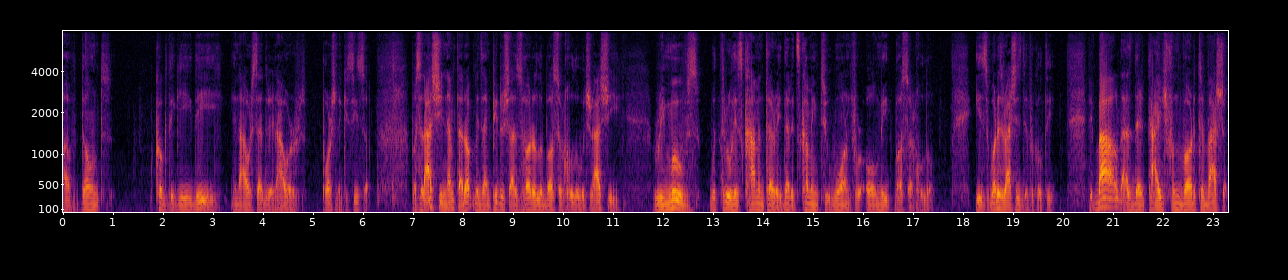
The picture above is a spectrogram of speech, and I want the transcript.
of don't cook the Gedi in our Sedra, in our portion of Kisisa was Rashi nemt arop mit sein Pirush Azhora Lebosar Chulu, which Rashi removes with through his commentary that it's coming to warn for all meat Bosar Chulu. Is what is Rashi's difficulty? Bald as der Teich von Wort Tevashel,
